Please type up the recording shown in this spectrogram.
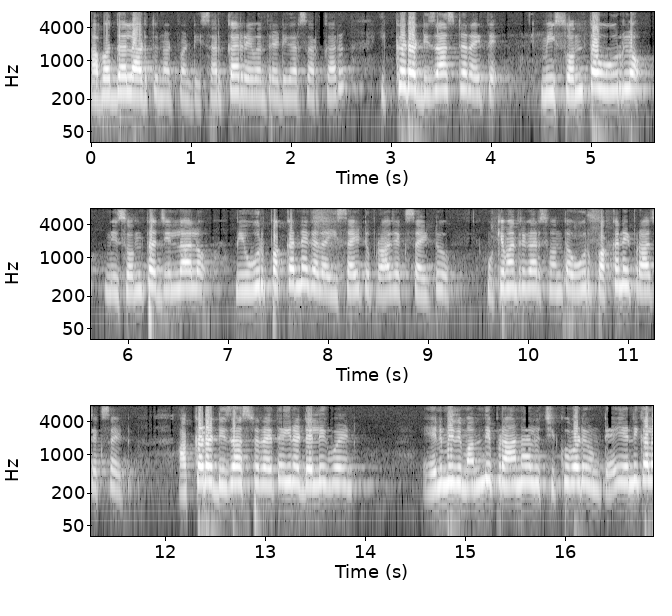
అబద్ధాలు ఆడుతున్నటువంటి సర్కార్ రేవంత్ రెడ్డి గారి సర్కారు. ఇక్కడ డిజాస్టర్ అయితే మీ సొంత ఊర్లో మీ సొంత జిల్లాలో మీ ఊరు పక్కనే కదా ఈ సైటు ప్రాజెక్ట్ సైటు ముఖ్యమంత్రి గారి సొంత ఊరు పక్కనే ఈ ప్రాజెక్ట్ సైటు అక్కడ డిజాస్టర్ అయితే ఈయన ఢిల్లీకి పోయిండు. ఎనిమిది మంది ప్రాణాలు చిక్కుబడి ఉంటే ఎన్నికల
